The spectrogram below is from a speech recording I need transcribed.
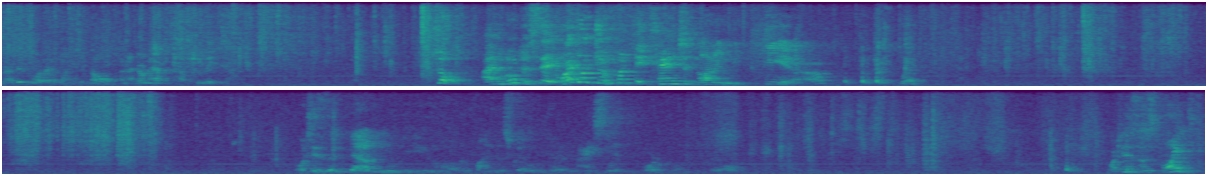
That is what I want to know, and I don't have a calculator. So I'm going to say, why don't you put the tangent line here? Where? What is the value? You know how to find the square root very nicely. Four point four. What is this point?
